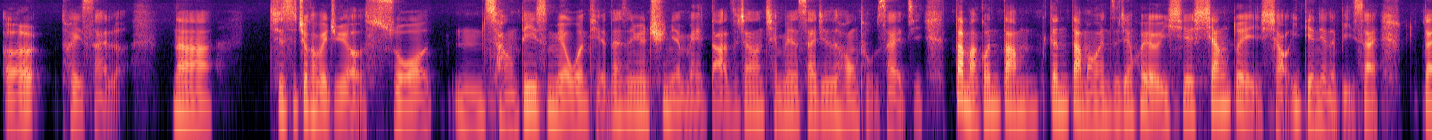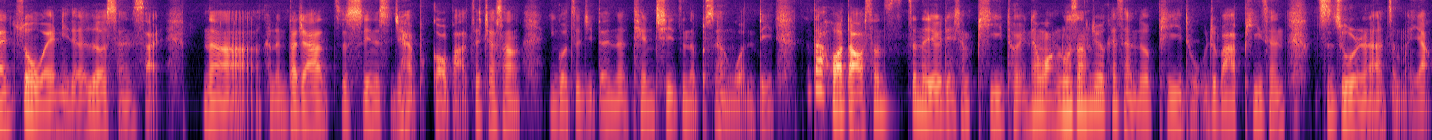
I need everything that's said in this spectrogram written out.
而退赛了。那其实就 o k 有说，嗯，场地是没有问题的，但是因为去年没打，再加上前面的赛季是红土赛季，大马关大跟大马关之间会有一些相对小一点点的比赛来作为你的热身赛。那可能大家这适应的时间还不够吧，再加上英国这几天的天气真的不是很稳定。那大滑倒上真的有点像劈腿，那网络上就开始很多 P 图，就把它 P 成蜘蛛人啊怎么样？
